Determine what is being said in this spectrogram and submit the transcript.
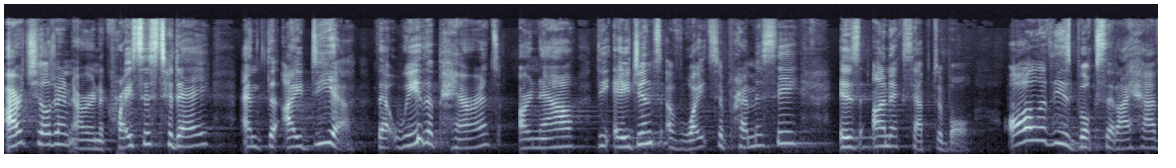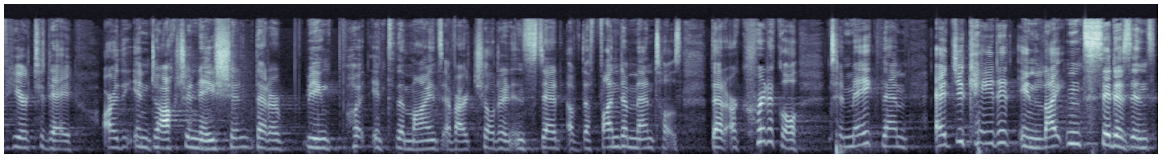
Our children are in a crisis today, and the idea that we, the parents, are now the agents of white supremacy is unacceptable. All of these books that I have here today are the indoctrination that are being put into the minds of our children instead of the fundamentals that are critical to make them educated, enlightened citizens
